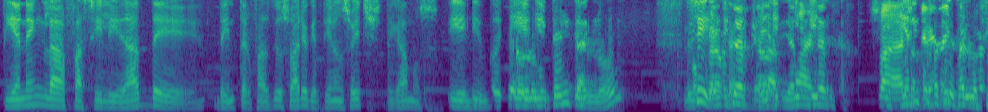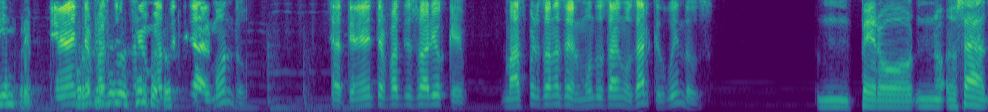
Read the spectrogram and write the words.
tienen la facilidad de, de, interfaz de usuario que tiene un Switch, digamos. Y, Pero lo intentan, ¿no? Sí, cerca, ya, ya cerca. tienen que hacerlo siempre. Tienen la interfaz de usuario más vendida del mundo. O sea, tienen la interfaz de usuario que más personas en el mundo saben usar, que es Windows. Mm, pero no, o sea,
